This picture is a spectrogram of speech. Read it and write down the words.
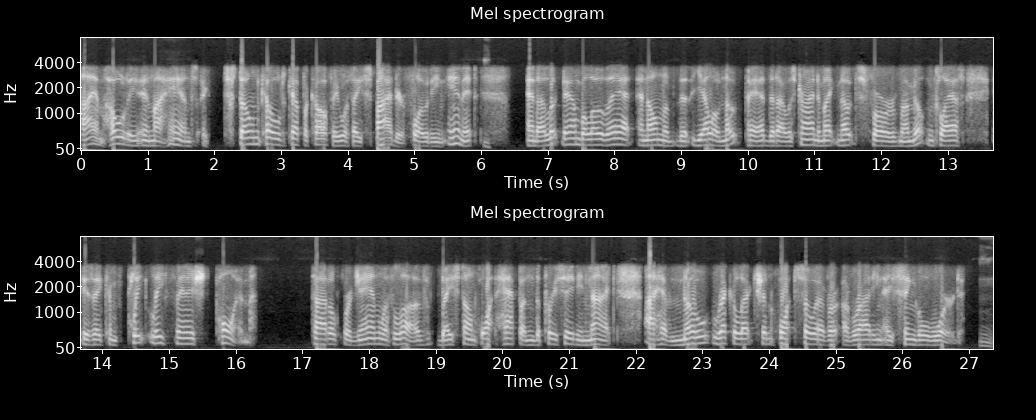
I am holding in my hands a stone cold cup of coffee with a spider floating in it. And I look down below that and on the, the yellow notepad that I was trying to make notes for my Milton class is a completely finished poem titled For Jan with Love, based on what happened the preceding night, I have no recollection whatsoever of writing a single word. Mm.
